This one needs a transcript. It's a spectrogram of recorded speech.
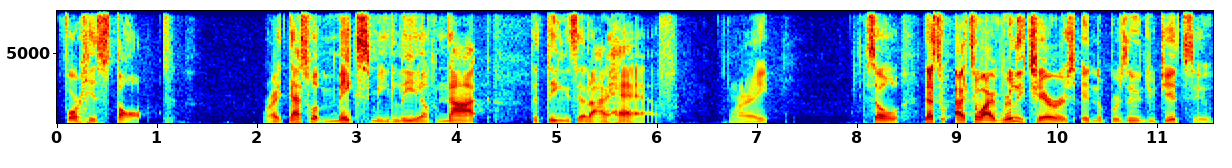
for His thought, right? That's what makes me live, not the things that I have, right? So that's so I really cherish in the Brazilian Jiu Jitsu.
